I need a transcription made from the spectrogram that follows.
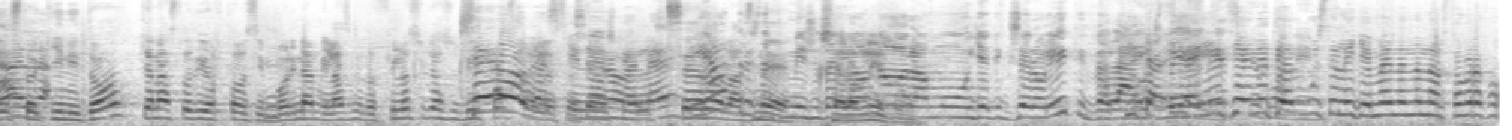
Ναι, στο αλλά- κινητό και να στο διορθώσει. Μπορεί να μιλάς με το φίλο σου και να σου πει Ξέρω «Πώς το όλα λες κοινώς, έτσι». καλέ. Οι Ξερόλας, άντρες δεν ναι. θυμίζουν τα Ξερολίδου. Λεωνόρα μου για την ξερολίτιδα. Κοίτα, Λάιστε, η λέει, αλήθεια έτσι είναι ότι πιο αν μου πολύ. στέλνε και εμένα έναν ορθόγραφο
